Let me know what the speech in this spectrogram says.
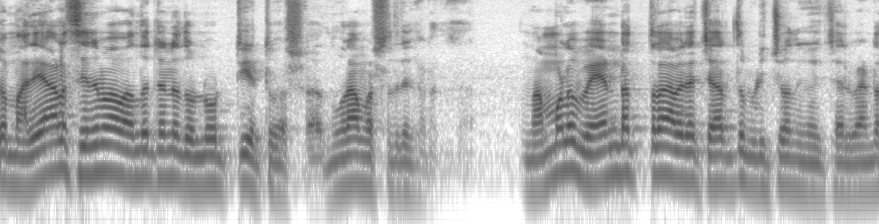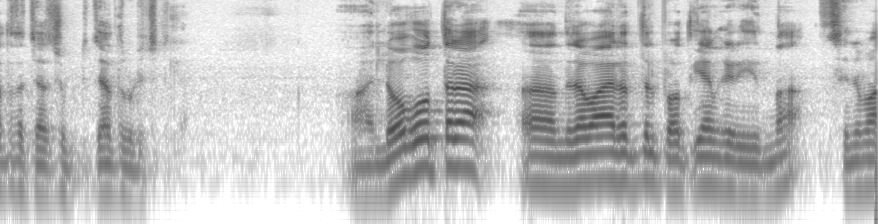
ഇപ്പം മലയാള സിനിമ വന്നിട്ട് തന്നെ തൊണ്ണൂറ്റിയെട്ട് വർഷമാണ് നൂറാം വർഷത്തിൽ കിടക്കുക. നമ്മൾ വേണ്ടത്ര അവരെ ചേർത്ത് പിടിച്ചോ എന്ന് ചോദിച്ചാൽ വേണ്ടത്ര ചേർത്ത് ചേർത്ത് പിടിച്ചിട്ടില്ല. ലോകോത്തര നിലവാരത്തിൽ പ്രവർത്തിക്കാൻ കഴിയുന്ന സിനിമാ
